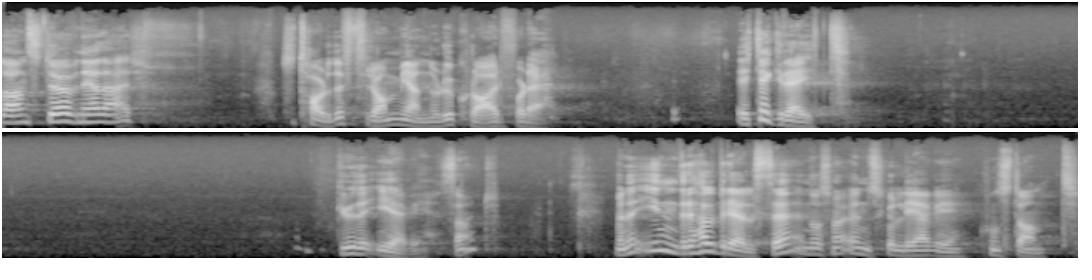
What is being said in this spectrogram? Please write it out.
la en støv ned der. Så tar du det fram igjen når du er klar for det. Er ikke det greit? Gud er evig, sant? Men en indre helbredelse er noe som jeg ønsker å leve i konstant.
